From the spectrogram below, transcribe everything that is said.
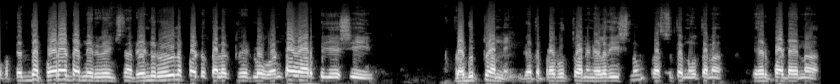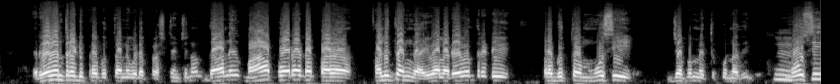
ఒక పెద్ద పోరాటం నిర్వహించిన రెండు రోజుల పాటు కలెక్టరేట్లో వంట వార్పు చేసి ప్రభుత్వాన్ని గత ప్రభుత్వాన్ని నిలదీసినాం. ప్రస్తుత నూతన ఏర్పాటైన రేవంత్ రెడ్డి ప్రభుత్వాన్ని కూడా ప్రశ్నించినాం. దాని మా పోరాట ఫలితంగా ఇవాళ రేవంత్ రెడ్డి ప్రభుత్వం మూసి జపం ఎత్తుకున్నది. మూసి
